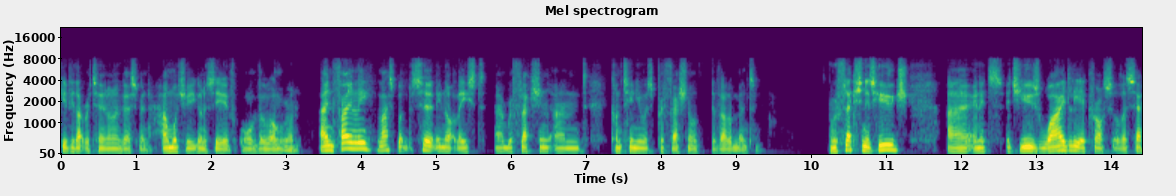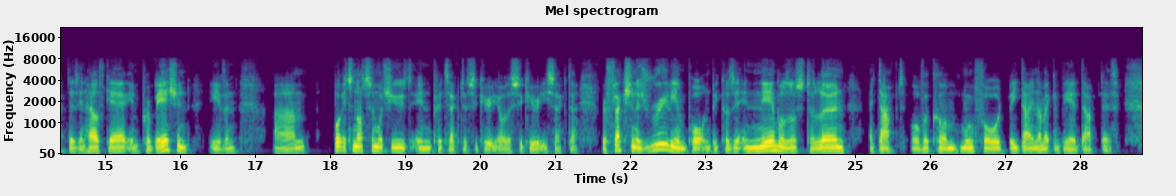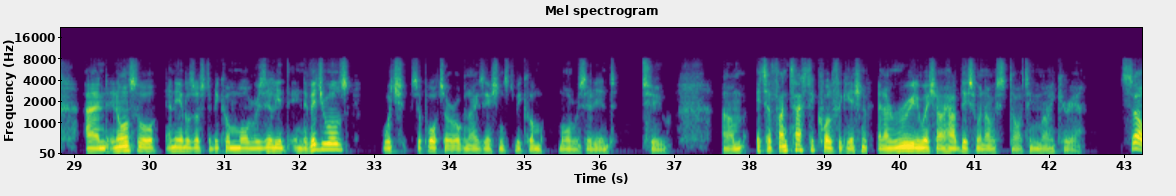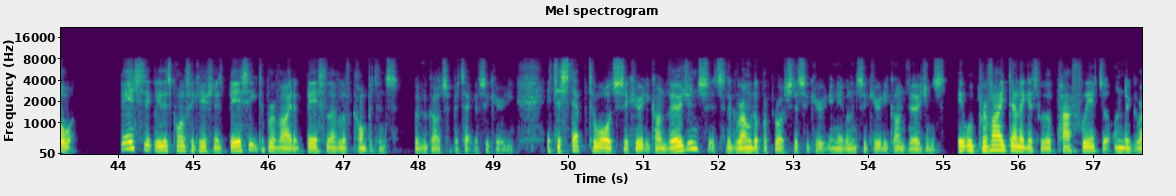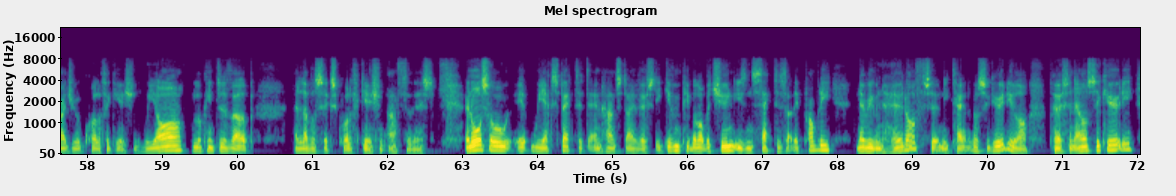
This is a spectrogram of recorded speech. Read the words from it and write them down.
give you that return on investment how much are you going to save over the long run and finally, last but certainly not least, uh, reflection and continuous professional development. Reflection is huge, uh, and it's it's used widely across other sectors in healthcare, in probation, even. Um, but it's not so much used in protective security or the security sector. Reflection is really important because it enables us to learn, adapt, overcome, move forward, be dynamic, and be adaptive. And it also enables us to become more resilient individuals, which supports our organizations to become more resilient too. Um, it's a fantastic qualification, and I really wish I had this when I was starting my career. So, basically, this qualification is basic to provide a base level of competence with regards to protective security. It's a step towards security convergence. It's the ground up approach to security enabling security convergence. It will provide delegates with a pathway to undergraduate qualification. We are looking to develop a level six qualification after this. And also, it, we expect it to enhance diversity, giving people opportunities in sectors that they probably never even heard of, certainly technical security or personnel security.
